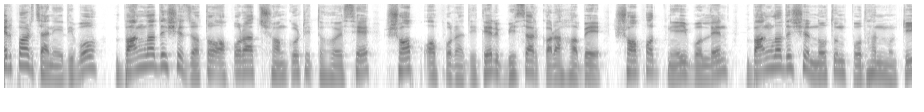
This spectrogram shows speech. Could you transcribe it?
এরপর জানিয়ে দিব, বাংলাদেশে যত অপরাধ সংগঠিত হয়েছে, সব অপরাধীদের বিচার করা হবে। শপথ নিয়েই বললেন বাংলাদেশের নতুন প্রধানমন্ত্রী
